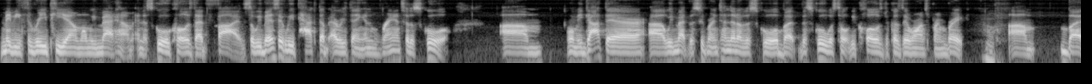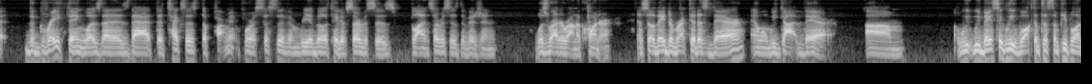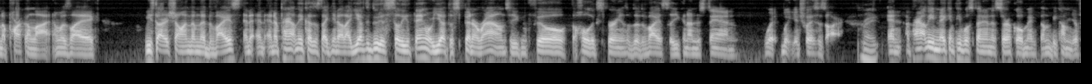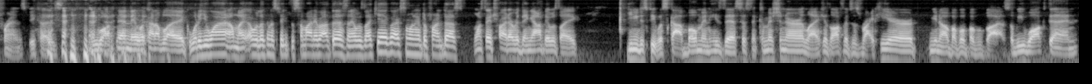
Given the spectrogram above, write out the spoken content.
maybe 3 p.m. when we met him, and the school closed at five. So we basically packed up everything and ran to the school. Um, when we got there, uh, we met the superintendent of the school, but the school was totally closed because they were on spring break. Oh. Um, but the great thing was that is that the Texas Department for Assistive and Rehabilitative Services Blind Services Division was right around the corner, and so they directed us there. And when we got there, um, we we basically walked up to some people in the parking lot and was like, we started showing them the device, and and, and apparently because it's like you know like you have to do this silly thing where you have to spin around so you can feel the whole experience of the device so you can understand what what your choices are. Right. and apparently making people spin in a circle make them become your friends because we walked in they were kind of like what do you want? I'm like oh we're looking to speak to somebody about this. And it was like yeah go ask someone at the front desk. Once they tried everything out they was like you need to speak with scott bowman. He's the assistant commissioner. Like his office is right here you know blah blah blah blah blah. So we walked in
